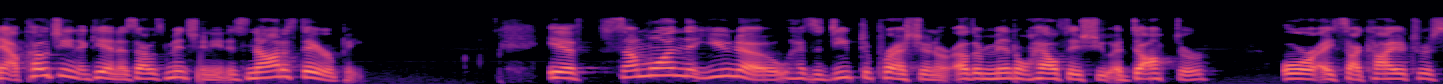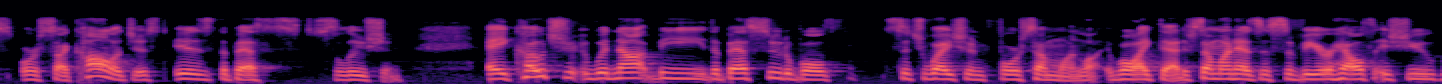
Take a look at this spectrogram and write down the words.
Now coaching again as i was mentioning is not a therapy if someone that you know has a deep depression or other mental health issue a doctor or a psychiatrist or psychologist is the best solution. A coach would not be the best suitable situation for someone like, like that. If someone has a severe health issue,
